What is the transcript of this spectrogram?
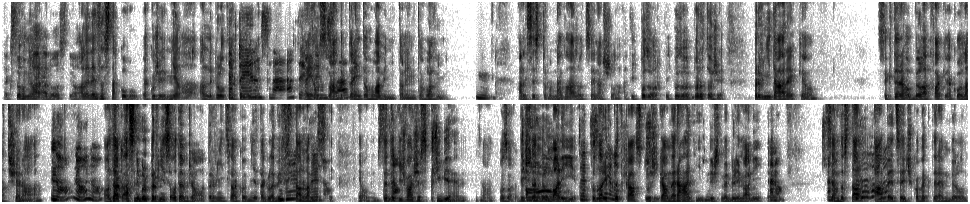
Tak z toho měla radost, jo, ale ne zas takovou, jakože měla, ale nebylo to Tak jako, to je jenom svátek. to je jenom svátek, to není to hlavní, to není to hlavní. Hmm. Ale sestro na Vánoce našla, a teď pozor, teď pozor, protože první dárek, jo, se kterého byla fakt jako nadšená. No, no, no. On to jako asi nebyl první, co otevřel, ale první, co jako mě takhle vyvstal No, na místě. Jo, se No. totiž váže s příběhem. Jo, pozor, když Oh, jsem byl malý, to a to tady v podcastu říkáme rádi, když jsme byli malí. Jo, Ano. Jsem ano. dostal ABCčko, ve kterém byl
